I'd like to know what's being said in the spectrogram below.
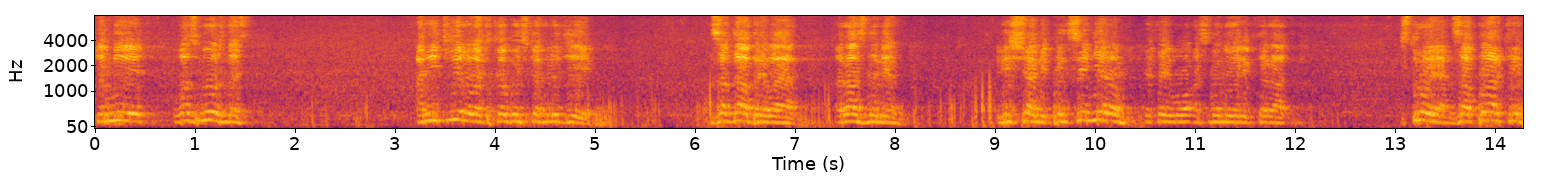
Имеет возможность ориентировать в кавычках людей, задабривая разными вещами пенсионеров, это его основной электорат, строя зоопарки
